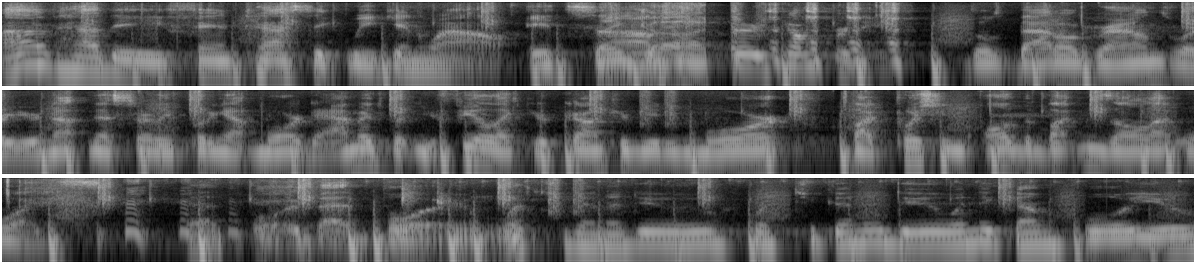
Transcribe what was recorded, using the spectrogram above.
Absolutely. I've had a fantastic weekend. Wow, it's Thank um, God. very comforting. Those battlegrounds where you're not necessarily putting out more damage, but you feel like you're contributing more by pushing all the buttons all at once. bad boy, bad boy, what you gonna do? What you gonna do when they come for you?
